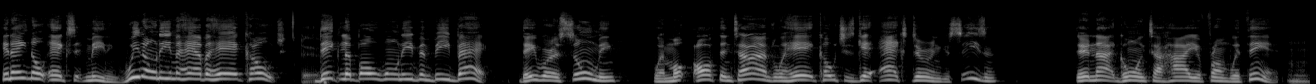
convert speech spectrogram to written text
it ain't no exit meeting. We don't even have a head coach. Yeah. Dick LeBeau won't even be back. They were assuming when mo- oftentimes when head coaches get axed during the season, they're not going to hire from within. Mm.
